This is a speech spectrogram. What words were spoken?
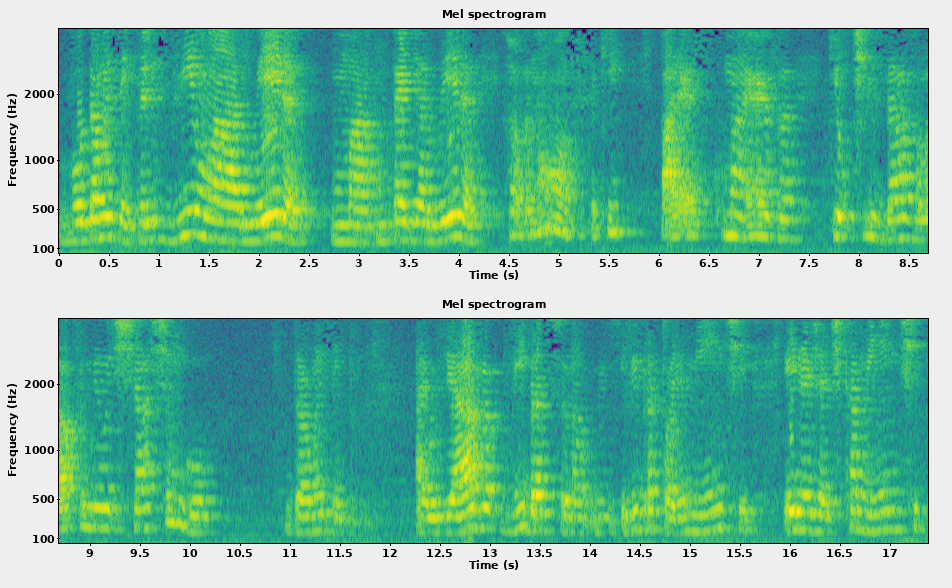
vou dar um exemplo. Eles viam a aroeira, uma, um pé de aroeira, e falavam, nossa, isso aqui parece com uma erva que eu utilizava lá para o meu orixá Xangô. Vou dar um exemplo. Aí eu olhava vibracional, vibratoriamente, energeticamente,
